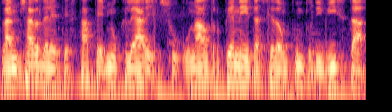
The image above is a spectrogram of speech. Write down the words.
lanciare delle testate nucleari su un altro pianeta, sia da un punto di vista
